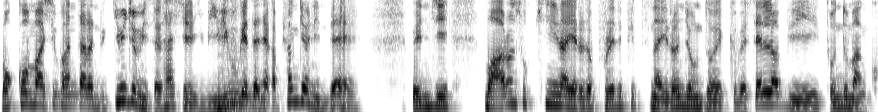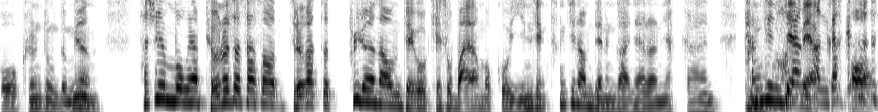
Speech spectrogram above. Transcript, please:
먹고 마시고 한다는 느낌이 좀 있어요. 사실 이 미국에 대한 약간 편견인데 왠지 뭐 아론 소킨이나 예를 들어 브래드 피트나 이런 정도의 급의 celeb이 돈도 많고 그런 정도면 사실 뭐 그냥 변호사 사서 들어갔다 풀려 나오면 되고 계속 마약 먹고 인생 탕진하면 되는 거 아니야라는 약간 탕진잼의 약간 허랑방탕한. 어,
